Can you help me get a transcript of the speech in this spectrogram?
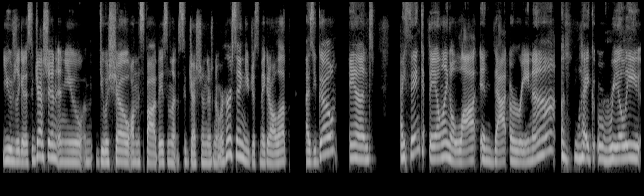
you usually get a suggestion and you um, do a show on the spot based on that suggestion. There's no rehearsing. You just make it all up as you go. And I think failing a lot in that arena, like really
